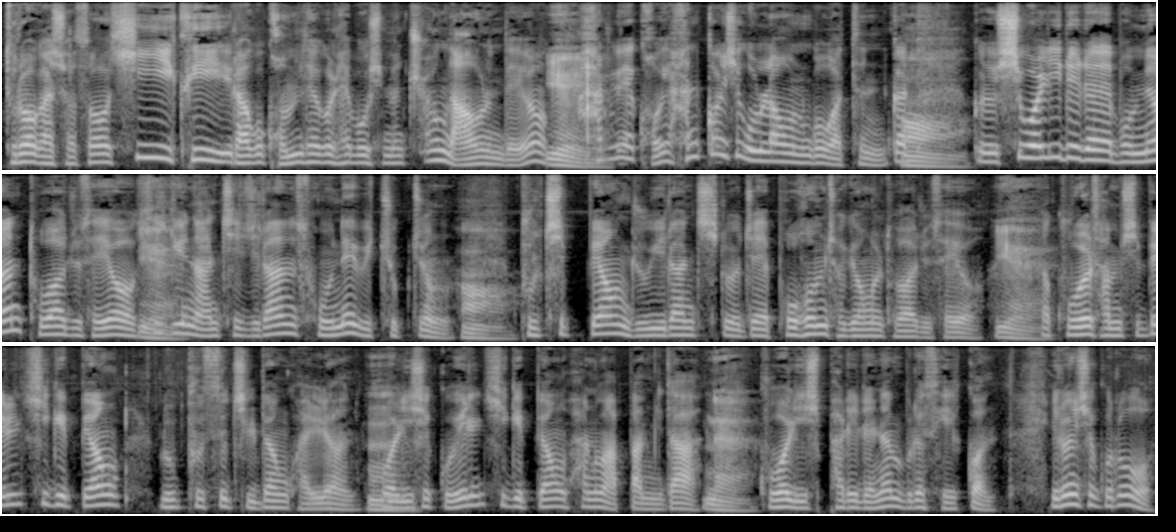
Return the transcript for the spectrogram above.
들어가셔서 희귀라고 검색을 해보시면 쭉 나오는데요. 예. 하루에 거의 한 건씩 올라오는 것 같은. 그러니까 어. 그 10월 1일에 보면 도와주세요. 예. 희귀 난치 질환, 손해 위축증, 어. 불치병 유일한 치료제 보험 적용을 도와주세요. 예. 9월 30일 희귀병 루푸스 질병 관련 음. 9월 29일 희귀병 환우 아빠입니다. 네. 9월 28일에는 무려 3건. 이런 식으로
